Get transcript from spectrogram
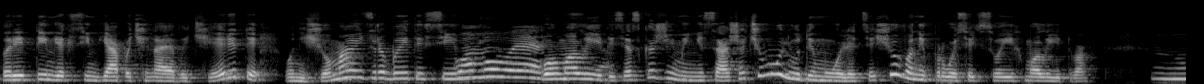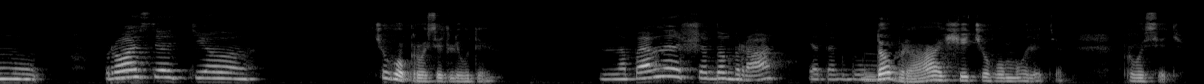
перед тим, як сім'я починає вечеряти, вони що мають зробити всі? Помолитися. Помолитися. Скажи мені, Саша, чому люди моляться? Що вони просять в своїх молитвах? Ну, просять, е, Чого просять люди? напевне, що добра, я так думаю. Добра, ще чого моляться? Просять.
